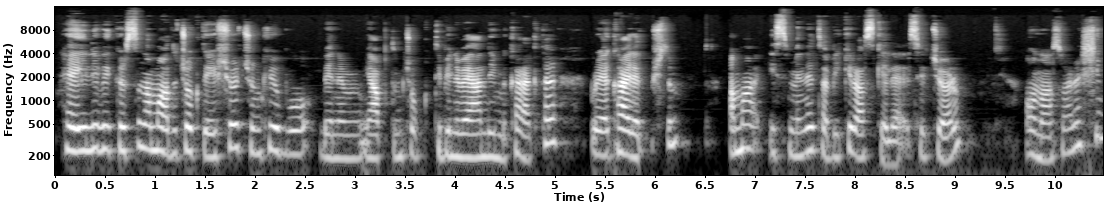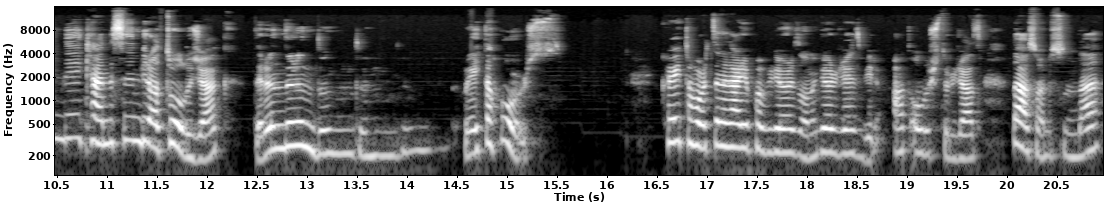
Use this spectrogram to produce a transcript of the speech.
Hayley Wickerson ama adı çok değişiyor çünkü bu benim yaptığım çok tipini beğendiğim bir karakter. Buraya kaydetmiştim. Ama ismini tabii ki rastgele seçiyorum. Ondan sonra şimdi kendisinin bir atı olacak. Dırın dırın dın dın dın. Create a horse. Create a horse'da neler yapabiliyoruz onu göreceğiz. Bir at oluşturacağız. Daha sonrasında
